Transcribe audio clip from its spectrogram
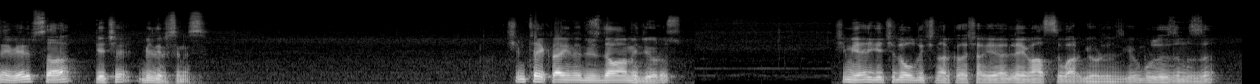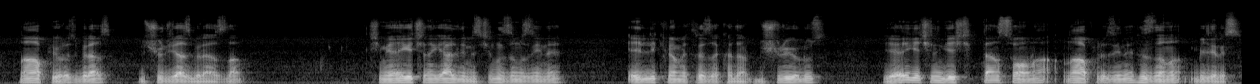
verip sağa geçebilirsiniz. Şimdi tekrar yine düz devam ediyoruz. Şimdi yaya geçidi olduğu için arkadaşlar yaya levhası var gördüğünüz gibi. Burada hızımızı ne yapıyoruz? Biraz düşüreceğiz birazdan. Şimdi yaya geçidine geldiğimiz için hızımızı yine 50 km hıza kadar düşürüyoruz. Yaya geçidini geçtikten sonra ne yapıyoruz? Yine hızlanabiliriz.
